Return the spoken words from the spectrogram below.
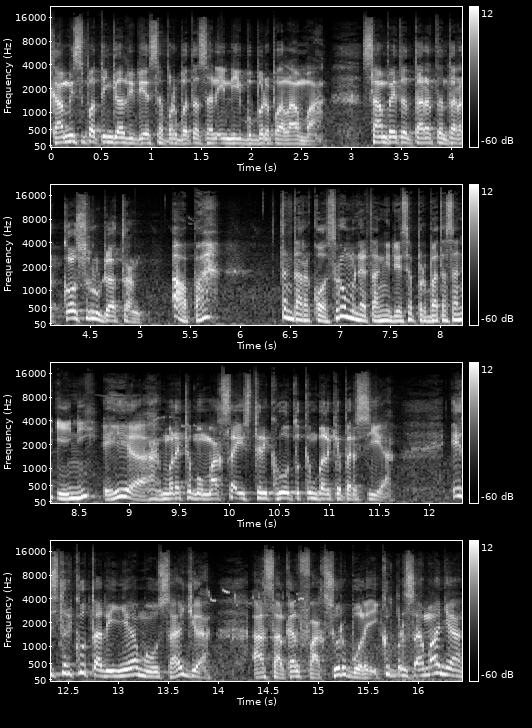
Kami sempat tinggal di desa perbatasan ini beberapa lama, sampai tentara-tentara Kosru datang. Apa? Tentara Kosru mendatangi desa perbatasan ini? Iya, mereka memaksa istriku untuk kembali ke Persia. Istriku tadinya mau saja, asalkan Faksur boleh ikut bersamanya.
